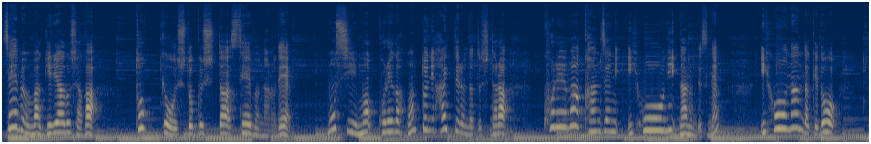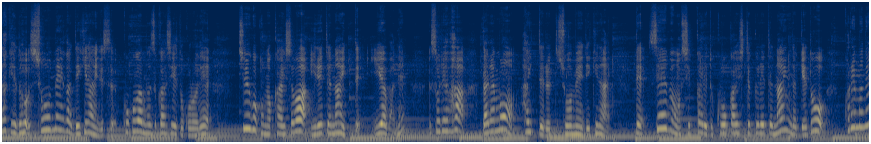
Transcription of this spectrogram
成分はギリアド社が特許を取得した成分なのでもしもこれが本当に入ってるんだとしたらこれは完全に違法になるんですね。違法なんだけどだけど証明ができないんです。ここが難しいところで中国の会社は入れてないって言えばねそれは誰も入ってるって証明できない。で成分をしっかりと公開してくれてないんだけどこれもね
